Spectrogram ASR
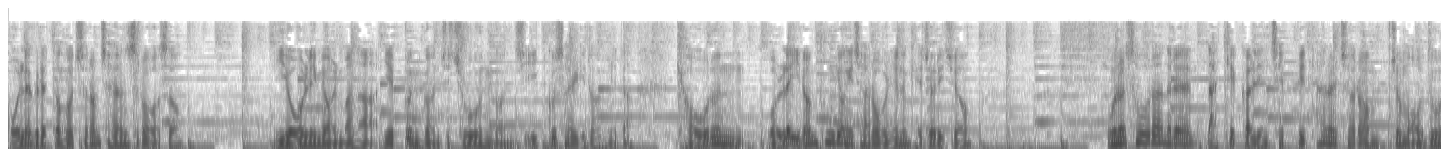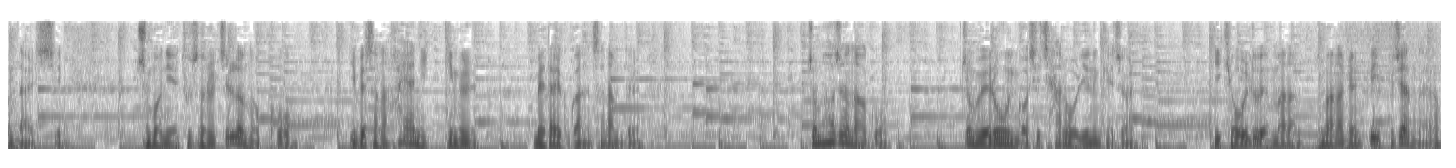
원래 그랬던 것처럼 자연스러워서 이 어울림이 얼마나 예쁜 건지 좋은 건지 잊고 살기도 합니다. 겨울은 원래 이런 풍경이 잘 어울리는 계절이죠. 오늘 서울 하늘에 낮게 깔린 잿빛 하늘처럼 좀 어두운 날씨, 주머니에 두 손을 찔러 놓고 입에서는 하얀 입김을 매달고 가는 사람들. 좀 허전하고 좀 외로운 것이 잘 어울리는 계절. 이 겨울도 웬만하면 이만하면 꽤 이쁘지 않나요?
